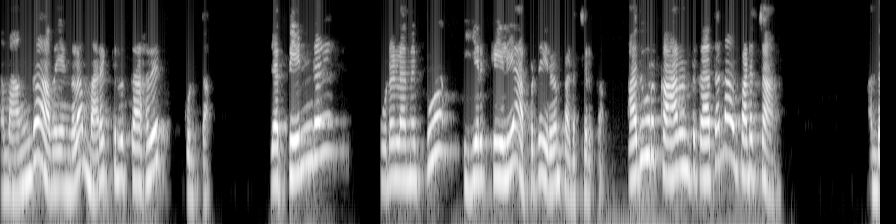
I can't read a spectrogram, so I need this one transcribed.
நம்ம அங்க அவயங்களை மறைக்கிறதுக்காகவே கொடுத்தான். இந்த பெண்கள் உடல் அமைப்பு இயற்கையிலேயே அப்படித்தான் இறைவன் படைச்சிருக்கான். அது ஒரு காரணத்துக்காக தான் படைச்சான். அந்த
